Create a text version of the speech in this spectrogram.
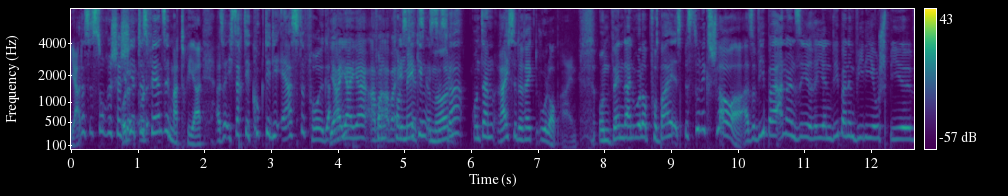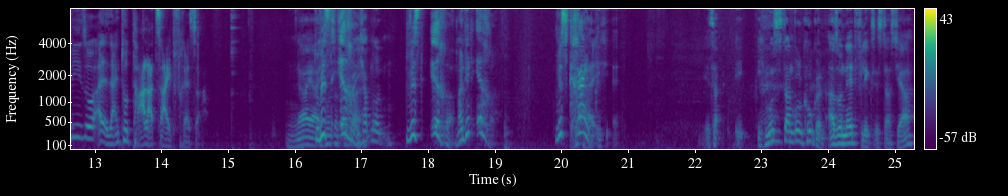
Ja, das ist so recherchiertes Oder- oder- Fernsehmaterial. Also ich sag dir, guck dir die erste Folge Ja, an ja, ja, aber- von, aber von Making jetzt- a Murder und dann reichst du direkt Urlaub ein. Und wenn dein Urlaub vorbei ist, bist du nichts schlauer. Also wie bei anderen Serien, wie bei einem Videospiel, wie so also ein totaler Zeitfresser. Ja, ja. Du bist das- irre. Ich habe nur. Du wirst irre. Man wird irre. Du wirst krank. Ja, ich, jetzt, ich, ich muss es dann wohl gucken. Also Netflix ist das, ja?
